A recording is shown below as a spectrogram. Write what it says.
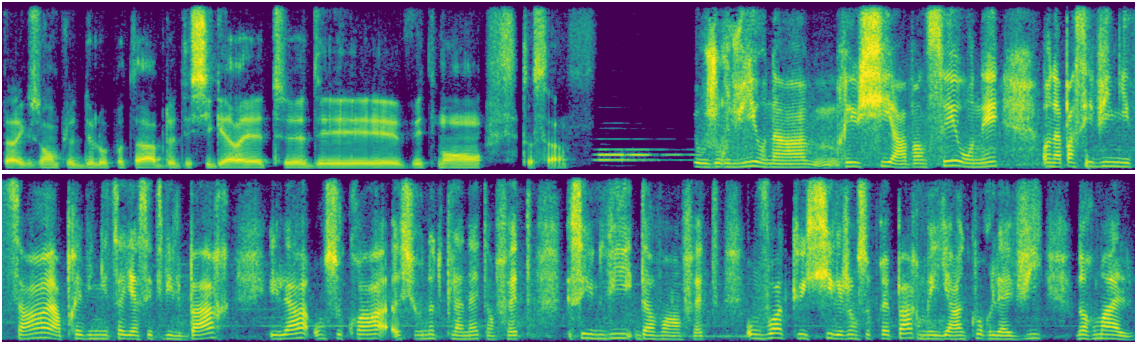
Par exemple, de l'eau potable, des cigarettes, des vêtements, tout ça. Aujourd'hui, on a réussi à avancer. On est, on a passé Vignitsa. Après Vignitsa, il y a cette ville bar. Et là, on se croit sur notre planète, en fait. C'est une vie d'avant, en fait. On voit qu'ici, les gens se préparent, mais il y a encore la vie normale.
